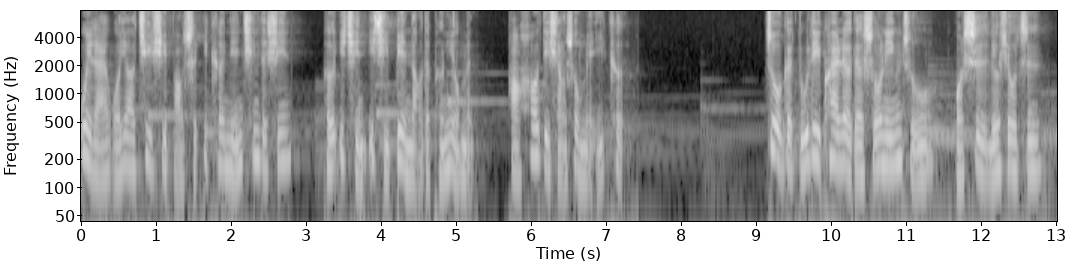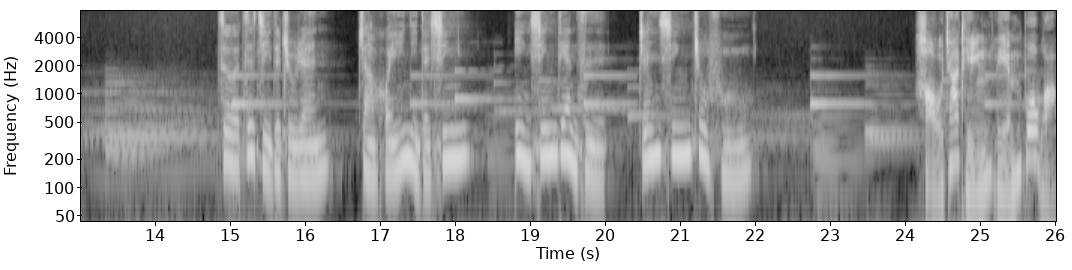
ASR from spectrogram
未来我要继续保持一颗年轻的心，和一群一起变老的朋友们，好好地享受每一刻，做个独立快乐的熟龄族。我是刘秀芝，做自己的主人，找回你的心。印心电子，真心祝福。好家庭联播网，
